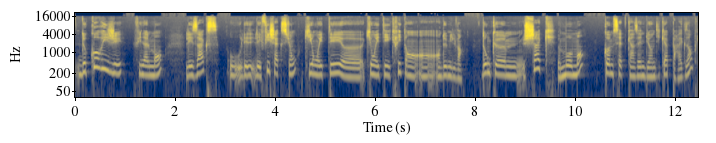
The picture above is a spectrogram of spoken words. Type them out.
de corriger finalement les axes ou les, fiches actions qui ont été, écrites en, en, en 2020. Donc chaque moment comme cette quinzaine du handicap par exemple,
